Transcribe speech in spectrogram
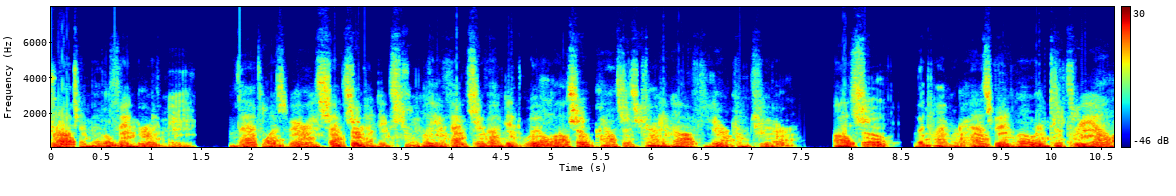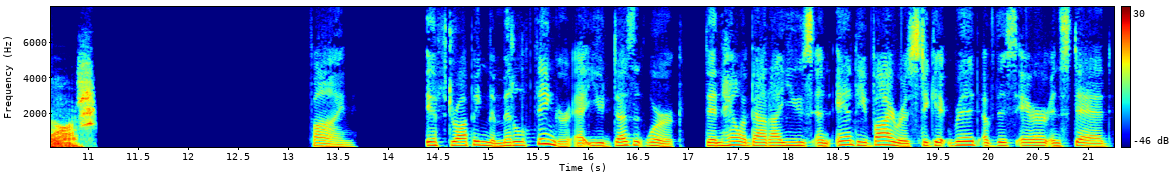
Drop the middle finger at me? That was very sensitive and extremely offensive and it will also cause us turning off your computer. Also, the timer has been lowered to 3 hours. Fine. If dropping the middle finger at you doesn't work, then how about I use an antivirus to get rid of this error instead?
